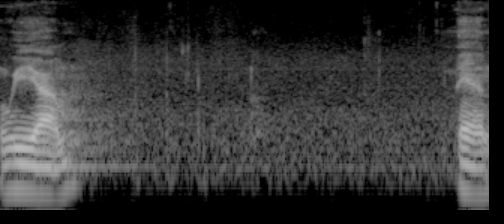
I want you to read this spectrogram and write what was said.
We, um, man,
